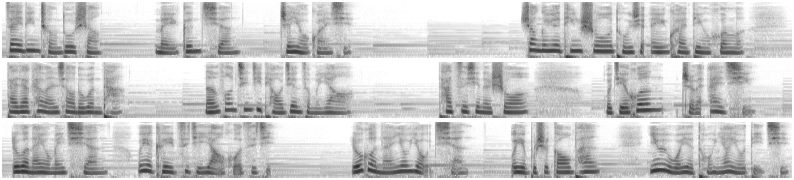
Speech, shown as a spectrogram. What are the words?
在一定程度上，美跟钱真有关系。上个月听说同学 A 快订婚了，大家开玩笑的问他：“男方经济条件怎么样啊？”他自信的说。我结婚只为爱情，如果男友没钱，我也可以自己养活自己；如果男友有钱，我也不是高攀，因为我也同样有底气。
